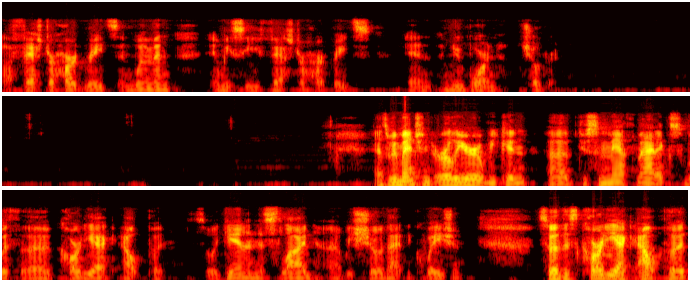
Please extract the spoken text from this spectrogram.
uh, faster heart rates in women and we see faster heart rates in newborn children. As we mentioned earlier, we can uh, do some mathematics with uh, cardiac output. So again, in this slide, uh, we show that equation. So this cardiac output,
